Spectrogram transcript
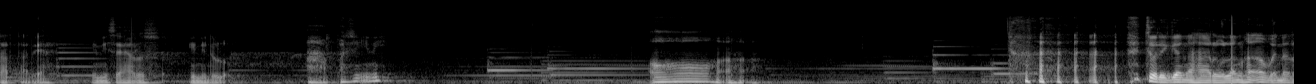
Tar, ya. Ini saya harus ini dulu. Apa sih ini? Oh, curiga nggak harulang ha, bener.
